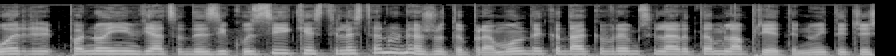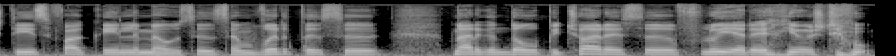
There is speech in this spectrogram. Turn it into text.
Ori pe noi în viața de zi cu zi, chestiile astea nu ne ajută prea mult decât dacă vrem să le arătăm la prieteni. Uite ce știi să fac câinele meu, să se învârtă, să meargă în două picioare, să fluiere, eu știu,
